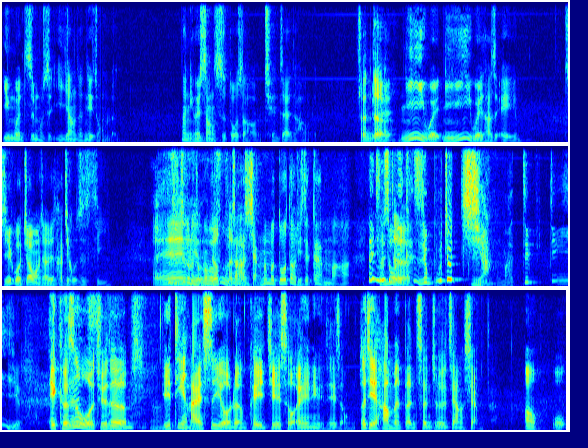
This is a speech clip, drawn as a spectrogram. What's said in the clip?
英文字母是一样的那种人，那你会丧失多少潜在的好人？真的，对对，你以为你以为他是 A，结果交往下去，他结果是 C。就是这个人怎么那么复杂，想那么多，到底在干嘛？那你为什么一开始就不就讲嘛？对不对呀？哎，可是我觉得一定还是有人可以接受 A 女这种，而且他们本身就是这样想的。哦，我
